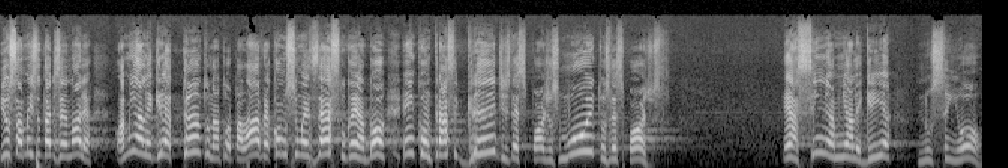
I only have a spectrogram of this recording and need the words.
E o salmista está dizendo: Olha, a minha alegria é tanto na tua palavra, é como se um exército ganhador encontrasse grandes despojos, muitos despojos. É assim a minha alegria no Senhor,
